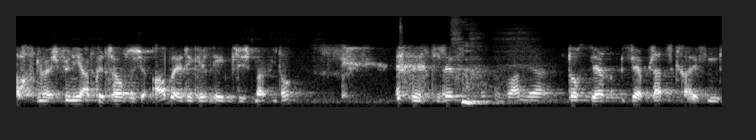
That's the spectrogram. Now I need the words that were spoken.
Ach, na, ich bin nicht abgetaucht. Ich arbeite gelegentlich mal wieder. Die letzten Wochen waren ja doch sehr, sehr platzgreifend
